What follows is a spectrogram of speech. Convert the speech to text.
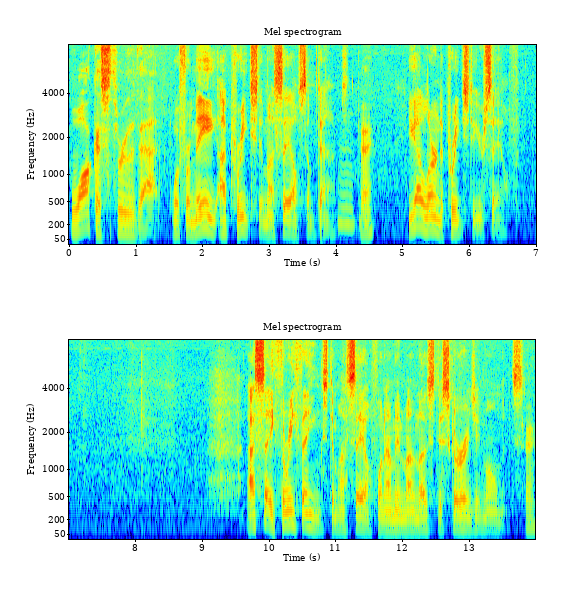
walk us through that. Well, for me, I preach to myself sometimes. Mm-hmm. Okay. You got to learn to preach to yourself. I say three things to myself when I'm in my most discouraging moments. Okay.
